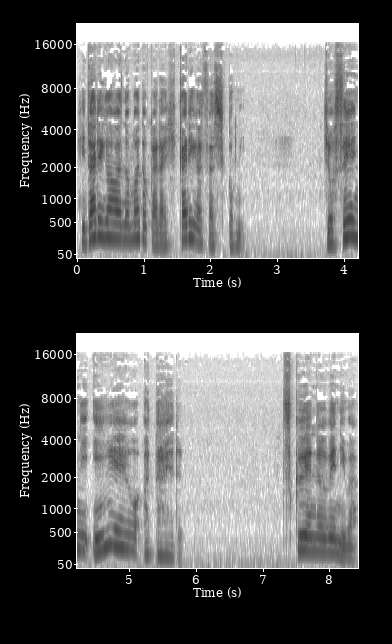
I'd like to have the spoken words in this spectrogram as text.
左側の窓から光が差し込み女性に陰影を与える。机の上には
